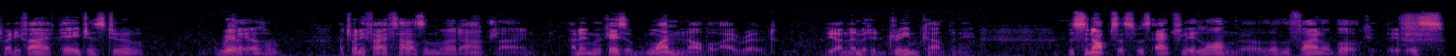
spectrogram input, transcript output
25 pages to really a, a 25,000 word outline. And in the case of one novel I wrote, The Unlimited Dream Company, the synopsis was actually longer than the final book. It was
